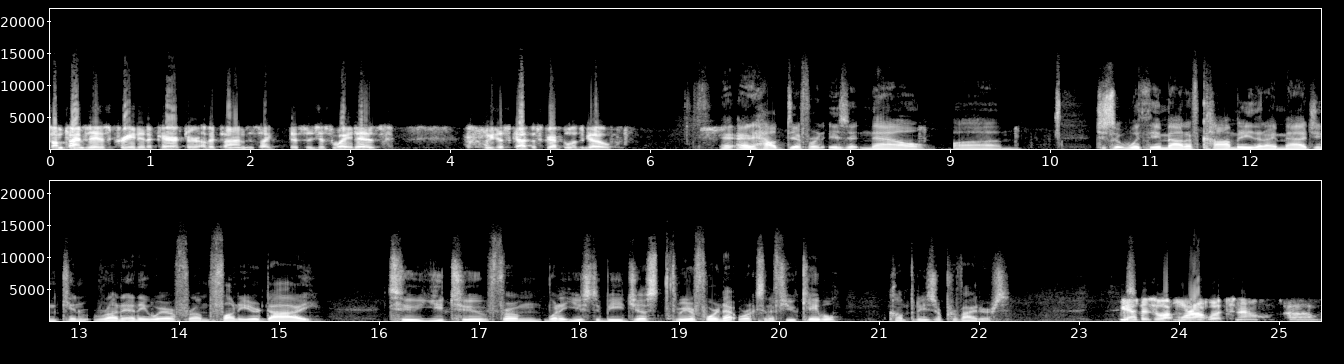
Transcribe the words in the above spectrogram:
sometimes they just created a character. Other times it's like this is just the way it is. We just got the script. Let's go. And, and how different is it now? Um, just with the amount of comedy that I imagine can run anywhere from Funny or Die to YouTube, from when it used to be just three or four networks and a few cable companies or providers. Yeah, there's a lot more outlets now, um,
